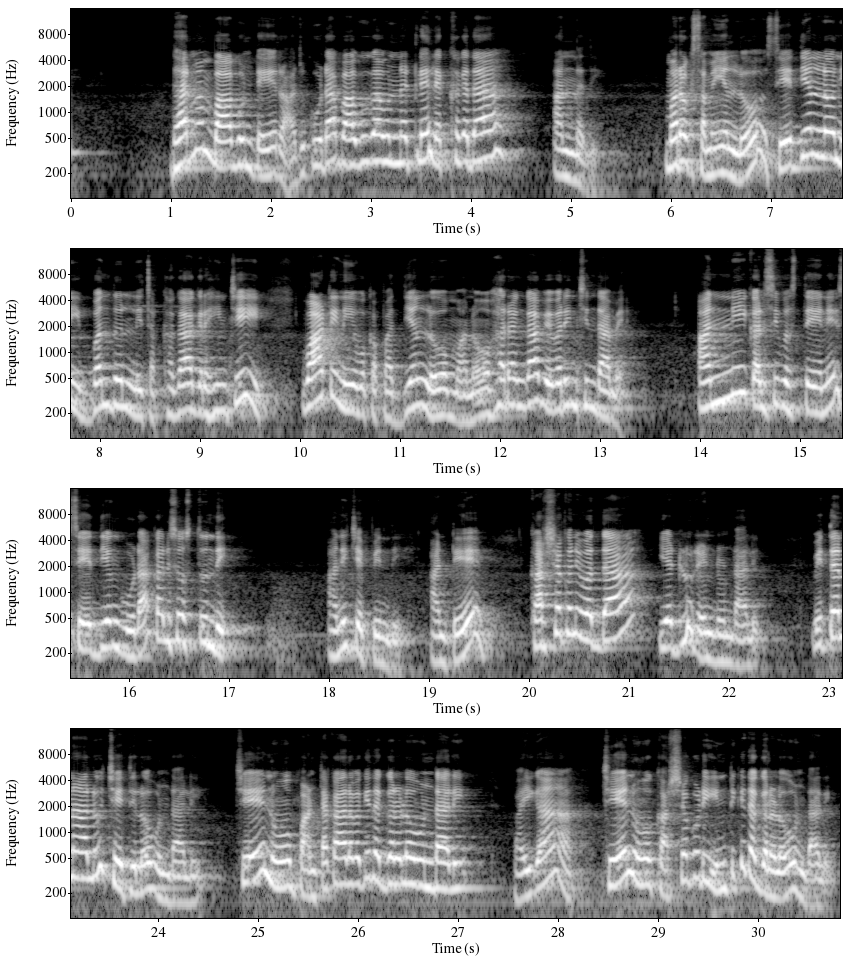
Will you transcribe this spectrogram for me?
ధర్మం బాగుంటే రాజు కూడా బాగుగా ఉన్నట్లే లెక్క కదా? అన్నది. మరొక సమయంలో సేద్యంలోని ఇబ్బందుల్ని చక్కగా గ్రహించి వాటిని ఒక పద్యంలో మనోహరంగా వివరించిందామె. అన్నీ కలిసి వస్తేనే సేద్యం కూడా కలిసి వస్తుంది అని చెప్పింది. అంటే కర్షకుని వద్ద ఎడ్లు రెండుండాలి. విత్తనాలు చేతిలో ఉండాలి. చేను పంట కాలవకి దగ్గరలో ఉండాలి. పైగా చేను కర్షకుడి ఇంటికి దగ్గరలో ఉండాలి.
